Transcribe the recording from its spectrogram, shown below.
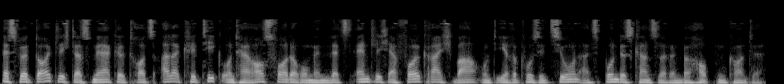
Es wird deutlich, dass Merkel trotz aller Kritik und Herausforderungen letztendlich erfolgreich war und ihre Position als Bundeskanzlerin behaupten konnte.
